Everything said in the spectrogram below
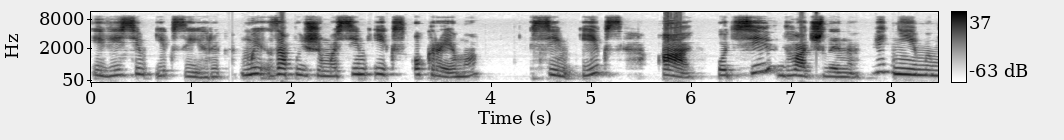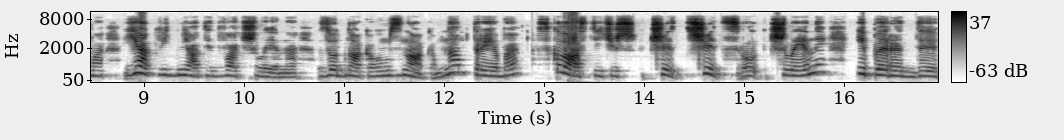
і 8xy. Ми запишемо 7х окремо, 7х, а Оці два члена віднімемо. Як відняти два члена з однаковим знаком? Нам треба скласти чи, члени і перед е,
